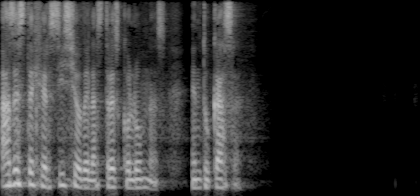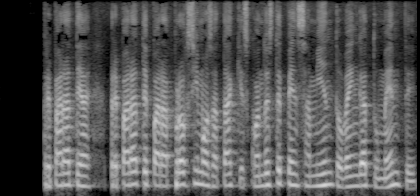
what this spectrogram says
haz este ejercicio de las tres columnas en tu casa. Prepárate, prepárate para próximos ataques. Cuando este pensamiento venga a tu mente,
